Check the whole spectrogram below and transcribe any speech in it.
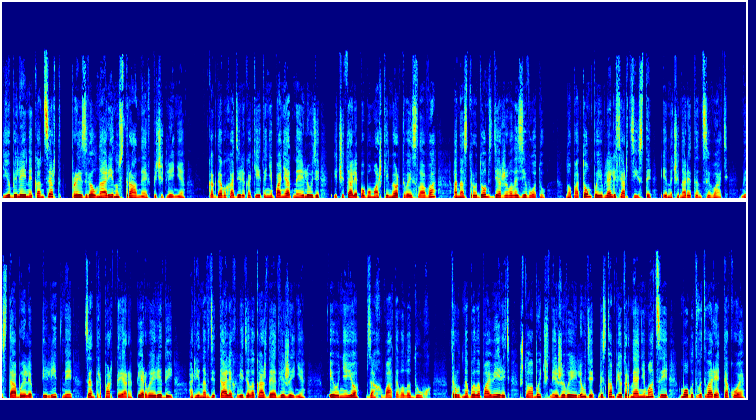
Юбилейный концерт произвел на Арину странное впечатление. Когда выходили какие-то непонятные люди и читали по бумажке мертвые слова, она с трудом сдерживала зевоту. Но потом появлялись артисты и начинали танцевать. Места были элитные, центр портера, первые ряды. Арина в деталях видела каждое движение. И у нее захватывало дух — Трудно было поверить, что обычные живые люди без компьютерной анимации могут вытворять такое.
